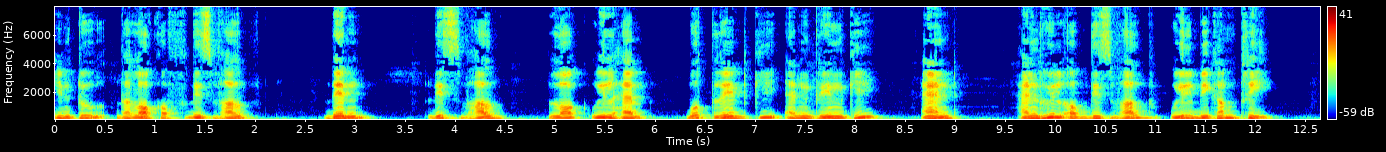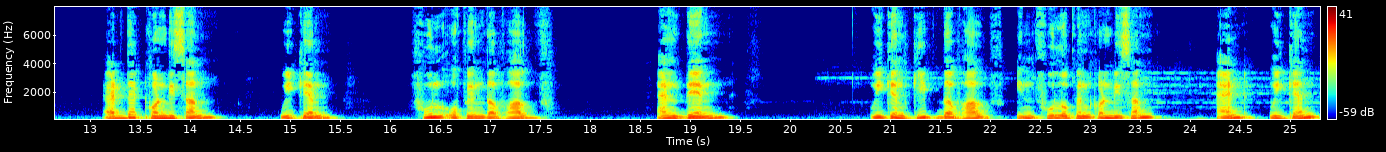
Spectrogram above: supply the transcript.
into the lock of this valve, then this valve lock will have both red key and green key and handwheel of this valve will become free. At that condition, we can full open the valve and then we can keep the valve in full open condition and we can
